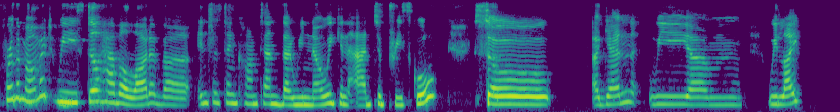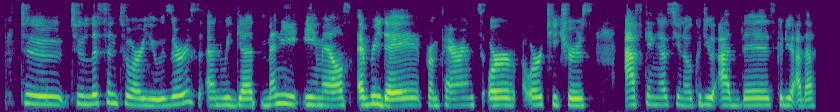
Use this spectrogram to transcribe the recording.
for the moment, we still have a lot of uh, interesting content that we know we can add to preschool. So again, we um, we like to to listen to our users and we get many emails every day from parents or or teachers asking us you know could you add this? Could you add that?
